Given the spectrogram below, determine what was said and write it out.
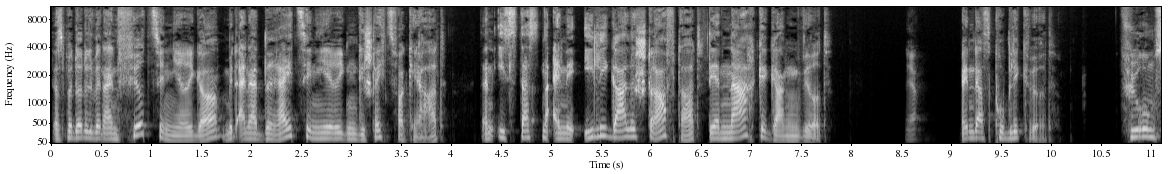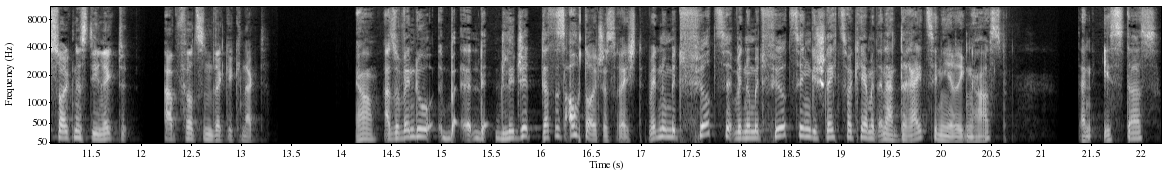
Das bedeutet, wenn ein 14-Jähriger mit einer 13-Jährigen Geschlechtsverkehr hat, dann ist das eine illegale Straftat, der nachgegangen wird. Ja. Wenn das publik wird. Führungszeugnis direkt ab 14 weggeknackt. Ja, also wenn du legit, das ist auch deutsches Recht. Wenn du mit 14, wenn du mit 14 Geschlechtsverkehr mit einer 13-Jährigen hast, dann ist das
